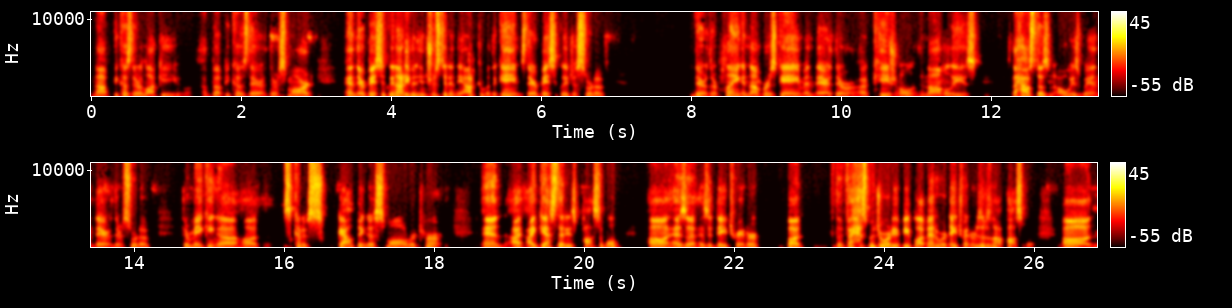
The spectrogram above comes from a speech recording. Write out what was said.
not because they're lucky, but because they're they're smart and they're basically not even interested in the outcome of the games. They're basically just sort of they're they're playing a numbers game and there are occasional anomalies. The house doesn't always win. They're they're sort of they're making a, a kind of scalping a small return, and I, I guess that is possible uh, as a as a day trader. But the vast majority of people I've met who are day traders, it is not possible. Mm-hmm. Uh,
